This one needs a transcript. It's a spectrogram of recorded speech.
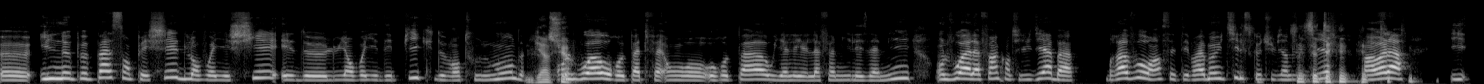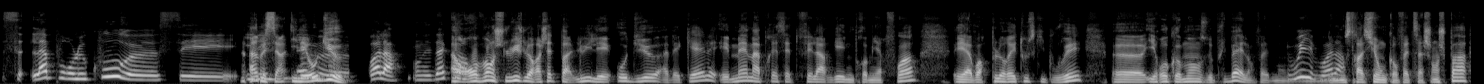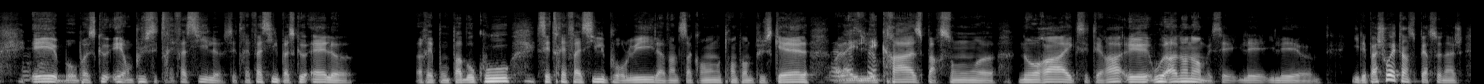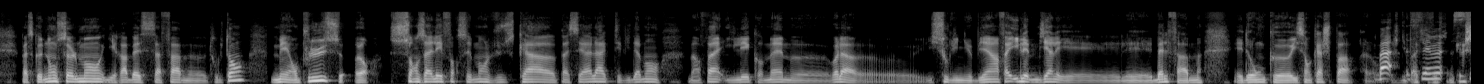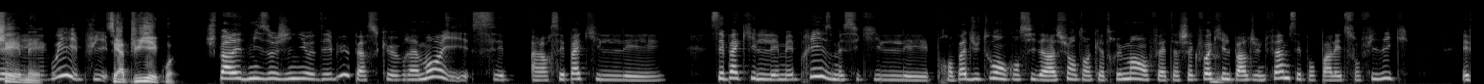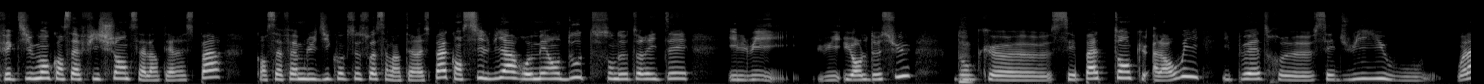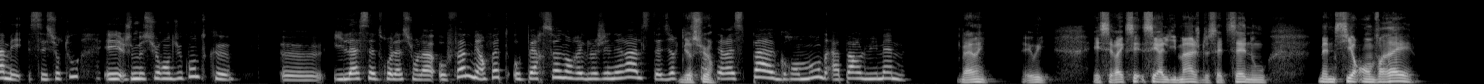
euh, il ne peut pas s'empêcher de l'envoyer chier et de lui envoyer des pics devant tout le monde. Bien On le sûr. voit au repas, de fa- au, au repas où il y a les- la famille, les amis. On le voit à la fin quand il lui dit, Ah bah bravo, hein, c'était vraiment utile ce que tu viens de lui dire. Enfin voilà. Il- là pour le coup, euh, c'est, Ah, mais est c'est un- il est lui-même. euh, odieux. voilà, on est Alors, en d'accord. revanche, lui, je le rachète pas. Lui, il est odieux avec elle, et même après s'être fait larguer une première fois et avoir pleuré tout ce qu'il pouvait, euh, il recommence de plus belle, en fait. Bon, Oui, voilà. démonstration qu'en fait, ça change pas. Mm, mm. Et bon, parce que, et en plus, c'est très facile. C'est très facile parce que elle répond pas beaucoup. C'est très facile pour lui. Il a 25 ans, 30 ans de plus qu'elle. Bah, Voilà, il l'écrase par son euh, aura, etc. Et ouais, ah non, non, mais c'est, il est, il est, euh, il est pas chouette, hein, ce personnage. Parce que non seulement il rabaisse sa femme euh, tout le temps, mais en plus, alors sans aller forcément jusqu'à euh, passer à l'acte, évidemment, mais enfin, il est quand même, euh, voilà, euh, il souligne bien, enfin, il aime bien les, les belles femmes, et donc euh, il s'en cache pas. Alors, Bah, je dis pas qu'il faut c'est, s'en cacher, c'est... mais Oui, et puis c'est appuyé, quoi. Je parlais de misogynie au début parce que vraiment, il- c'est alors c'est pas qu'il les c'est pas qu'il les méprise, mais c'est qu'il les prend pas du tout en considération en tant qu'être humain en fait. À chaque fois Mm. qu'il parle d'une femme, c'est pour parler de son physique. Effectivement, quand sa fille chante, ça l'intéresse pas. Quand sa femme lui dit quoi que ce soit, ça l'intéresse pas. Quand Sylvia remet en doute son autorité, il lui il lui hurle dessus. Mm. Donc euh, c'est pas tant que alors oui, il peut être euh, séduit ou voilà, mais c'est surtout et je me suis rendu compte que euh, il a cette relation-là aux femmes, mais en fait aux personnes en règle générale. C'est-à-dire qu'il sûr. s'intéresse pas à grand monde à part lui-même. Ben oui, et oui. Et c'est vrai que c'est à l'image de cette scène où, même si en vrai,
